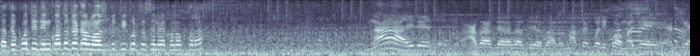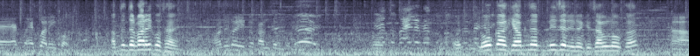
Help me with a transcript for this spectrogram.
তাতে প্রতিদিন কত টাকার মাছ বিক্রি করতেছেন এখন আপনারা? না এই যে হাজার দেড় হাজার দুই হাজার মাছ একবারই কম যে এক- একবারই কম। আপনাদের বাড়ি কোথায়? আমাদের বাড়ি তো কাঞ্চন নৌকা কি আপনার নিজেরই নাকি? জাল নৌকা? হ্যাঁ।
